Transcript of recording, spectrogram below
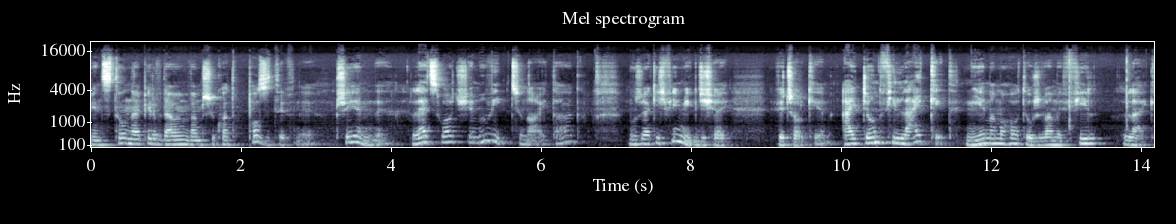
Więc tu najpierw dałem Wam przykład pozytywny, przyjemny. Let's watch a movie tonight, tak? Może jakiś filmik dzisiaj wieczorkiem. I don't feel like it. Nie mam ochoty. Używamy feel like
